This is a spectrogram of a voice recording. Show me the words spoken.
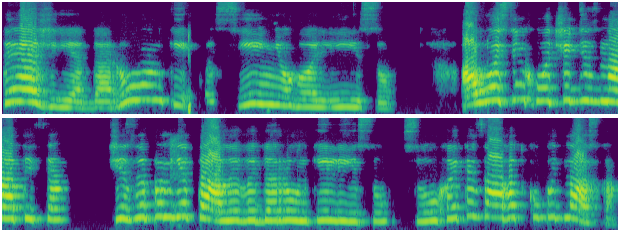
теж є дарунки осіннього лісу. А осінь хоче дізнатися, чи запам'ятали ви дарунки лісу? Слухайте загадку, будь ласка.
